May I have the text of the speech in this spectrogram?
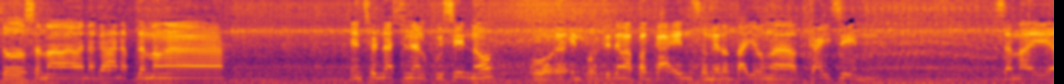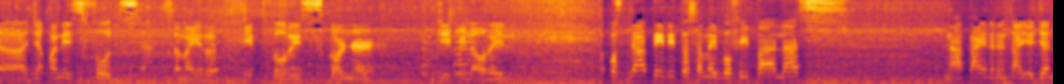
So sa mga naghahanap ng mga international cuisine, no? O uh, imported na mga pagkain. So meron tayong uh, Kaisin sa may uh, Japanese foods sa may F Torres Corner, JP Laurel. Tapos dati dito sa may Buffet Palace, Nakain na rin tayo dyan.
